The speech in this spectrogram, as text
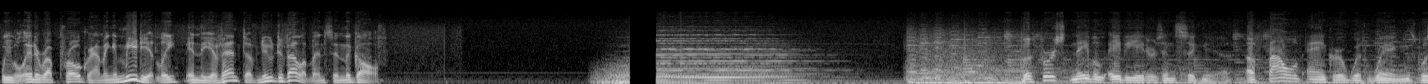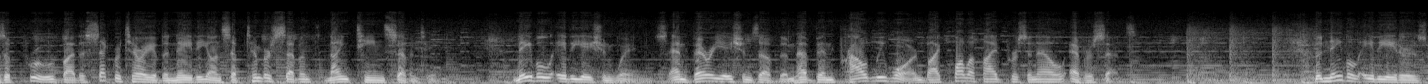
We will interrupt programming immediately in the event of new developments in the Gulf. The first naval aviator's insignia, a fouled anchor with wings, was approved by the Secretary of the Navy on September 7, 1917. Naval aviation wings and variations of them have been proudly worn by qualified personnel ever since. The naval aviator's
